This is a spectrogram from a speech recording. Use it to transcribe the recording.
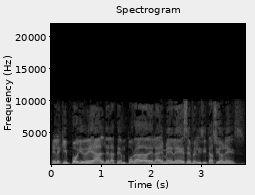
el equipo ideal de la temporada de la MLS. Felicitaciones.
